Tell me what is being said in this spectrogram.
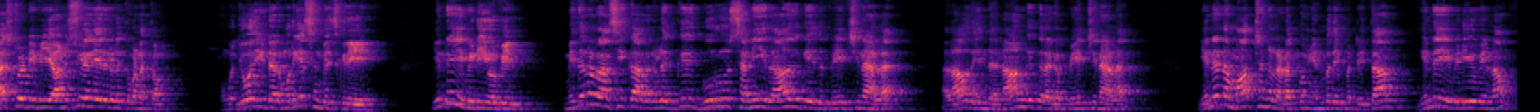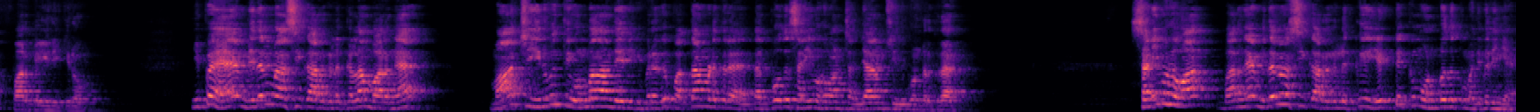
Astro TV அனுசுயநேயர்களுக்கு வணக்கம். உங்கள் ஜோதிடர் முருகேசன் பேசுகிறேன். இன்றைய வீடியோவில் மிதன ராசிக்காரர்களுக்கு குரு சனி ராகு கேது பேச்சினால அதாவது இந்த நான்கு கிரக பேச்சினால என்னென்ன மாற்றங்கள் நடக்கும் என்பதை பற்றித்தான் இன்றைய வீடியோவில் நாம் பார்க்க இருக்கிறோம். இப்போ மிதன ராசிக்காரர்களுக்கெல்லாம் பாருங்க மார்ச் இருபத்தி ஒன்பதாம் தேதிக்கு பிறகு பத்தாம் இடத்துல தற்போது சனி பகவான் சஞ்சாரம் செய்து கொண்டிருக்கிறார். சனி பகவான் பாருங்க மிதராசிக்காரர்களுக்கு எட்டுக்கும் ஒன்பதுக்கும் அதிபதிங்க.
